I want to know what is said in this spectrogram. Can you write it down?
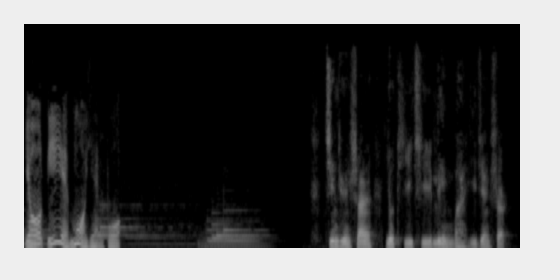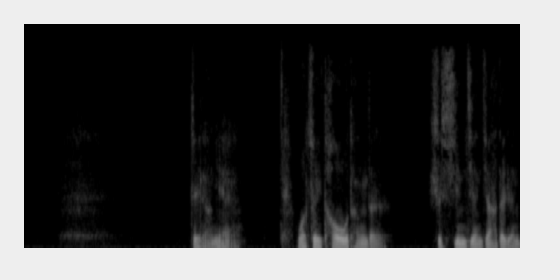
由李野墨演播。金俊山又提起另外一件事儿：这两年，我最头疼的是新建家的人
